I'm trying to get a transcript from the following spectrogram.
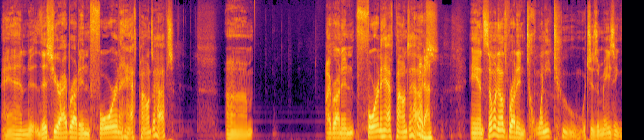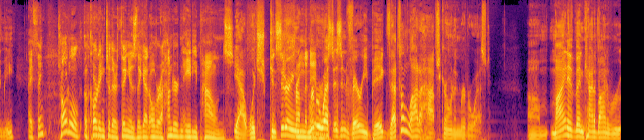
And this year I brought in four and a half pounds of hops. Um, I brought in four and a half pounds of hops. Right on. And someone else brought in 22, which is amazing to me. I think total, according to their thing, is they got over 180 pounds. Yeah, which considering From the River. West isn't very big, that's a lot of hops growing in Riverwest. Um, mine have been kind of unru-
